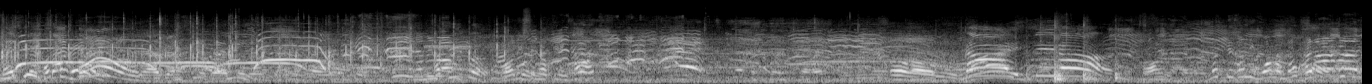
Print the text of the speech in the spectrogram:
Let's get back down! Well, at least they're not being hot. Oh. Nice, Nina! Look, there's only one on that side.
